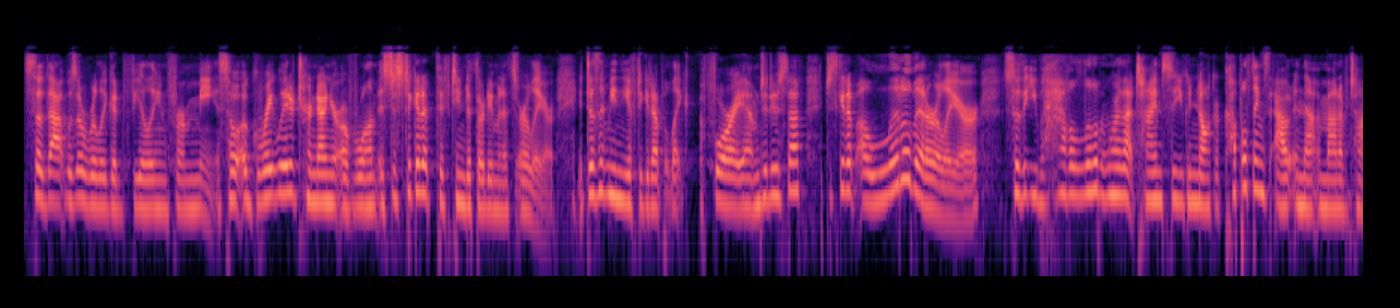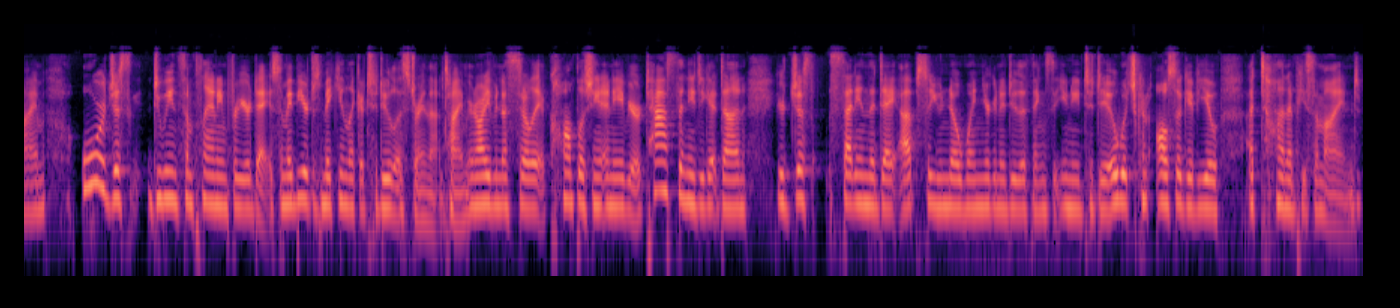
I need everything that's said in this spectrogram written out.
So that was a really good feeling for me. So a great way to turn down your overwhelm is just to get up 15 to 30 minutes earlier. It doesn't mean you have to get up at like 4 a.m. to do stuff. Just get up a little bit earlier so that you have a little bit more of that time so you can knock a couple things out in that amount of time or just doing some planning for your day. So maybe you're just making like a to-do list during that time. You're not even necessarily accomplishing any of your tasks that need to get done. You're just setting the day up so you know when you're going to do the things that you need to do, can also give you a ton of peace of mind.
